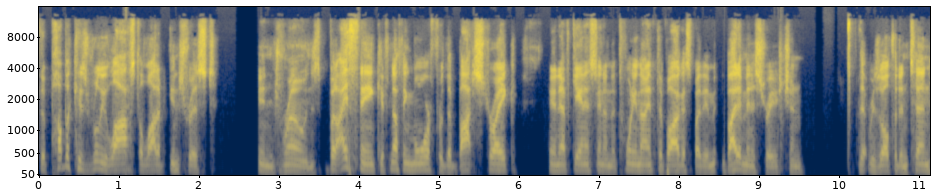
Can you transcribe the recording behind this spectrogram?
the public has really lost a lot of interest in drones. But I think, if nothing more, for the bot strike in Afghanistan on the 29th of August by the Biden administration that resulted in 10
